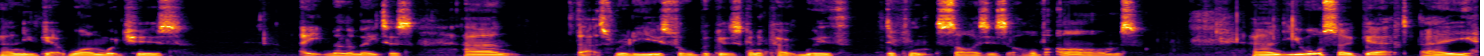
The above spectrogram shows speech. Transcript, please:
and you get one which is eight millimeters, and that's really useful because it's going to cope with different sizes of arms. And you also get a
